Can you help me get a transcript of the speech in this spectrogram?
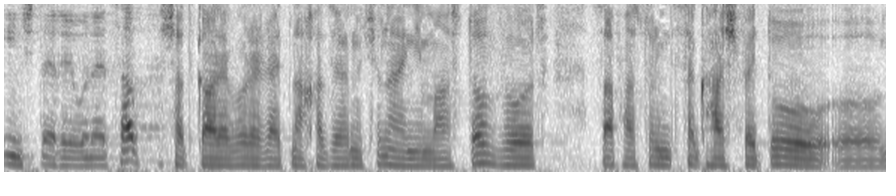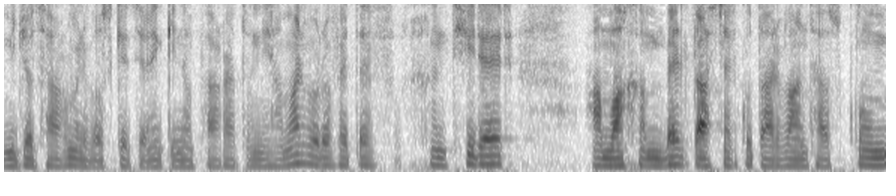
ինչ տեղի ունեցավ։ Շատ կարևոր էր այդ նախաձեռնությունը այն իմաստով, որ սա փաստորեն տեսակ հաշվետու միջոցառում էր ոսկե ծերեն կինոփառատոնի համար, որովհետեւ խնդիր էր համախմբել 12 տարվա ընթացքում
